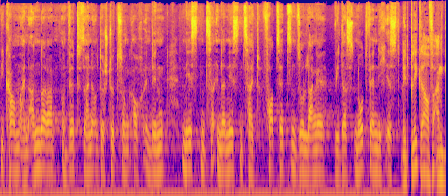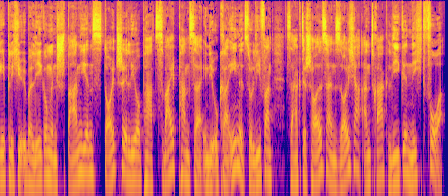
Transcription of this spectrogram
wie kaum ein anderer und wird seine Unterstützung auch in, den nächsten, in der nächsten Zeit fortsetzen, solange wie das notwendig ist. Mit Blick auf angebliche Überlegungen Spaniens, deutsche Leopard 2 Panzer in die Ukraine zu liefern, sagte Scholz, ein solcher Antrag liege nicht vor.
